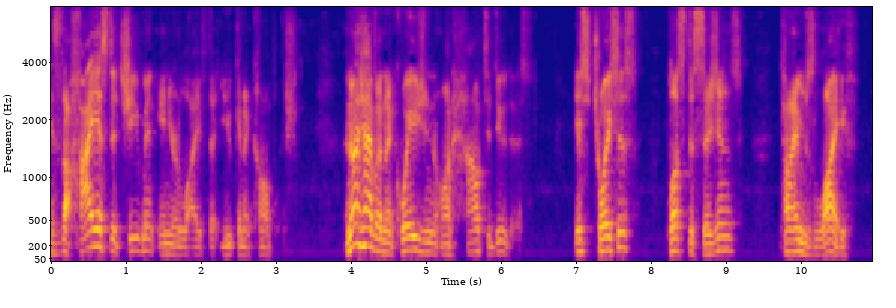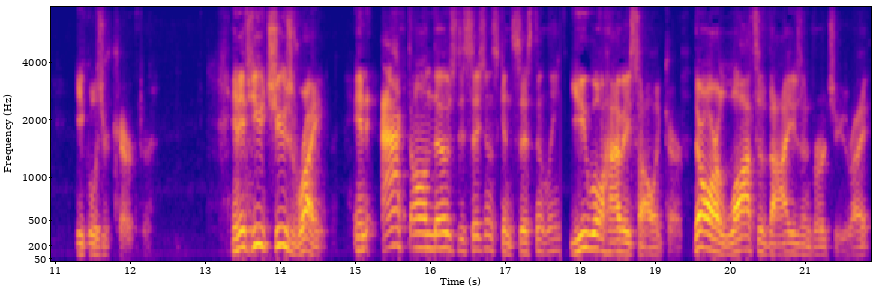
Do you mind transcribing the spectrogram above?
is the highest achievement in your life that you can accomplish. And I have an equation on how to do this. It's choices plus decisions times life equals your character. And if you choose right and act on those decisions consistently, you will have a solid character. There are lots of values and virtues, right?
